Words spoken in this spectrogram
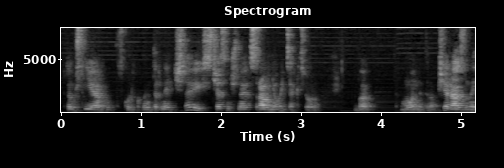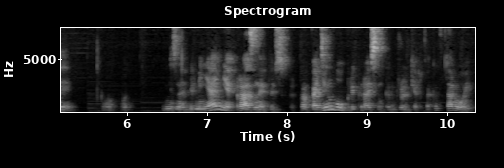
потому что я сколько в интернете читаю, их сейчас начинают сравнивать актеров. Мон, это вообще разные, вот, не знаю, для меня они разные. То есть как один был прекрасен, как Джокер, так и второй.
